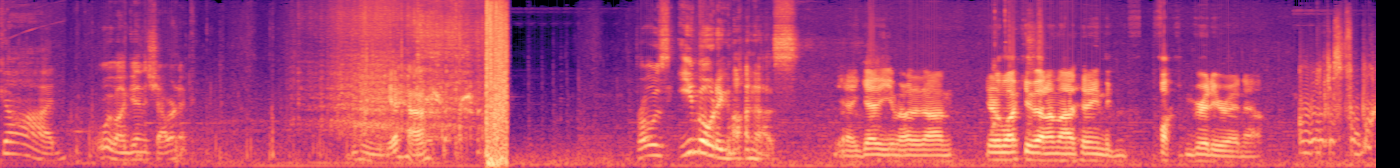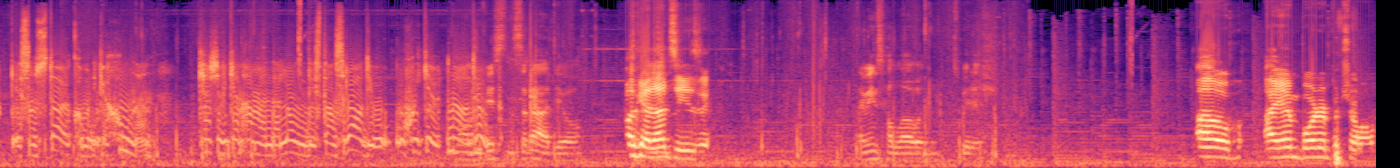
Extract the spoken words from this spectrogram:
god. Oh, we wanna get in the shower, Nick? Mm, yeah. Bro's emoting on us. Yeah, get emoted on. You're lucky that I'm not hitting the fucking griddy right now. Om vi lyckas få bort det som stör kommunikationen kanske vi kan använda långdistansradio och skicka ut nödrop. Distance radio. Okay, that's easy. That means hello in Swedish. Oh, I am Border Patrol.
